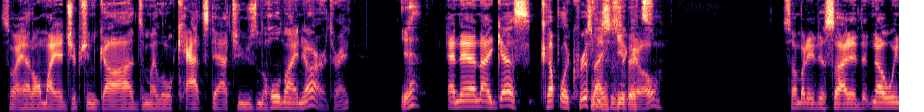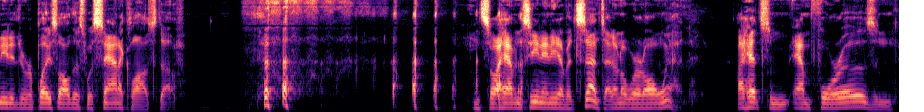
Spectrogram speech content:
So I had all my Egyptian gods and my little cat statues and the whole nine yards, right? Yeah. And then I guess a couple of Christmases ago, somebody decided that no, we needed to replace all this with Santa Claus stuff. and so I haven't seen any of it since. I don't know where it all went. I had some amphoras and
